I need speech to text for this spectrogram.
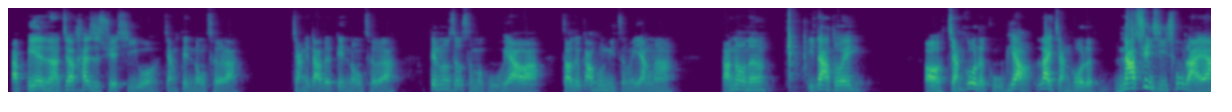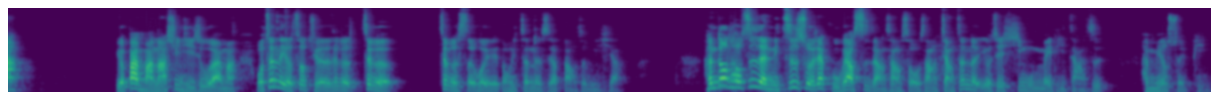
啊，别人啊就要开始学习我讲电动车啦，讲一大堆电动车啊，电动车什么股票啊，早就告诉你怎么样啦。然后呢，一大堆哦讲过的股票，赖讲过的，拿讯息出来啊，有办法拿讯息出来吗？我真的有时候觉得这个这个这个社会有些东西真的是要导正一下。很多投资人，你之所以在股票市场上受伤，讲真的，有些新闻媒体杂志很没有水平，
